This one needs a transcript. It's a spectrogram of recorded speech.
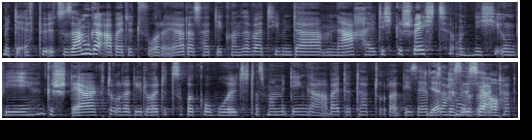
mit der FPÖ zusammengearbeitet wurde. Ja, das hat die Konservativen da nachhaltig geschwächt und nicht irgendwie gestärkt oder die Leute zurückgeholt, dass man mit denen gearbeitet hat oder dieselben ja, Sachen das ist gesagt ja auch, hat.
